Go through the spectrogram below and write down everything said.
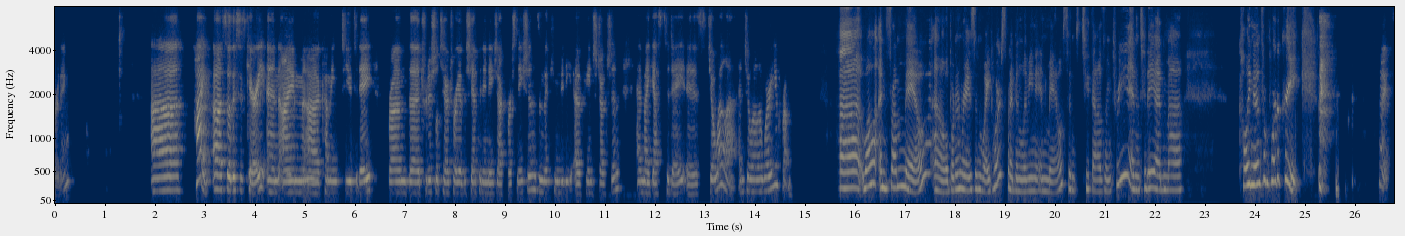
recording. Uh, hi, uh, so this is Carrie, and I'm uh, coming to you today from the traditional territory of the Champagne and Aishihik First Nations in the community of Haines Junction. And my guest today is Joella. And Joella, where are you from? Uh, well, I'm from Mayo, uh, born and raised in Whitehorse, but I've been living in Mayo since 2003. And today I'm uh, calling in from Porter Creek. nice.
